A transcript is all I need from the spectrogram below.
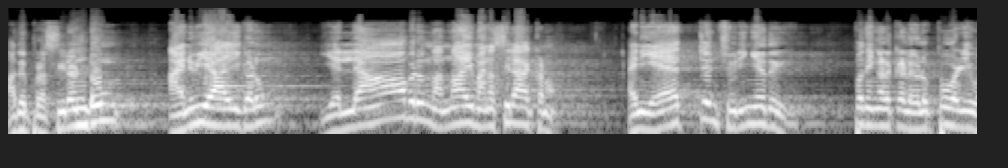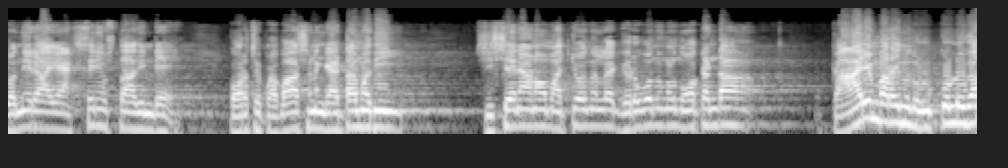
അത് പ്രസിഡന്റും അനുയായികളും എല്ലാവരും നന്നായി മനസ്സിലാക്കണം. അതിന് ഏറ്റവും ചുരുങ്ങിയത് ഇപ്പൊ നിങ്ങൾക്ക് എളുപ്പവഴി വന്നിരായ അഹ്സനി ഉസ്താദിന്റെ കുറച്ച് പ്രഭാഷണം കേട്ടാൽ മതി. ശിഷ്യനാണോ മറ്റോ എന്നുള്ള ഗർവം നിങ്ങൾ നോക്കണ്ട. കാര്യം പറയുന്നത് ഉൾക്കൊള്ളുക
